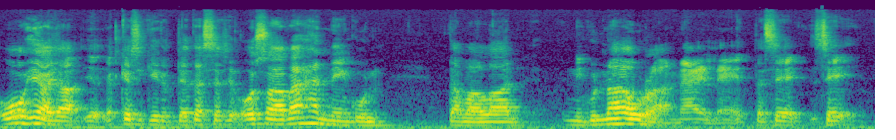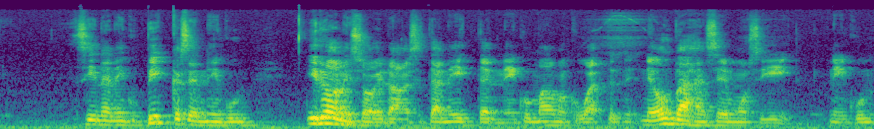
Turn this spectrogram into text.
ohjaaja ja ja käsikirjoittaja tässä se osaa vähän niin kuin tavallaan niin kuin nauraa näille, että se, se siinä niin kuin pikkasen niin kuin ironisoidaan sitä niiden niin kuin maailmankuvaa, että ne on vähän semmosia niin kuin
